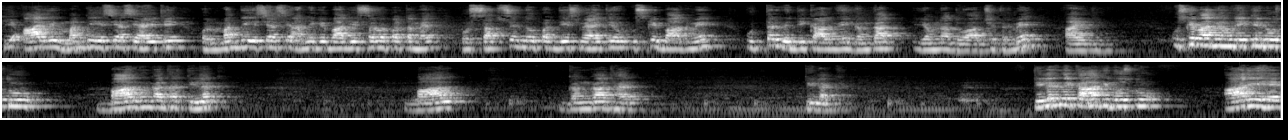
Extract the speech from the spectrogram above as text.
कि आर्य मध्य एशिया से आए थे। और मध्य एशिया से आने के बाद ये सर्वप्रथम है, वो सबसे दो प्रदेश में आए थे। और उसके बाद में उत्तर वेदी काल में गंगा यमुना द्वार क्षेत्र में आए थे। उसके बाद में हम देखते हैं दोस्तों, बाल गंगाधर तिलक, बाल गंगाधर तिलक। तिलक ने कहा कि दोस्तों, आर्य है,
